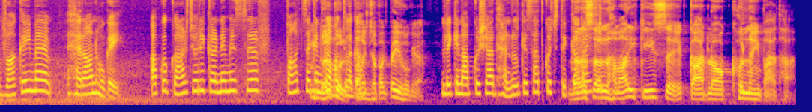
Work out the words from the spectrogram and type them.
वाकई मैं हैरान हो गई। आपको कार चोरी करने में सिर्फ़ पाँच सेकंड का वक्त लगा। झपकते ही हो गया। लेकिन आपको शायद हैंडल के साथ कुछ दिक्कत दरअसल हमारी कीज से कार लॉक खुल नहीं पाया था।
